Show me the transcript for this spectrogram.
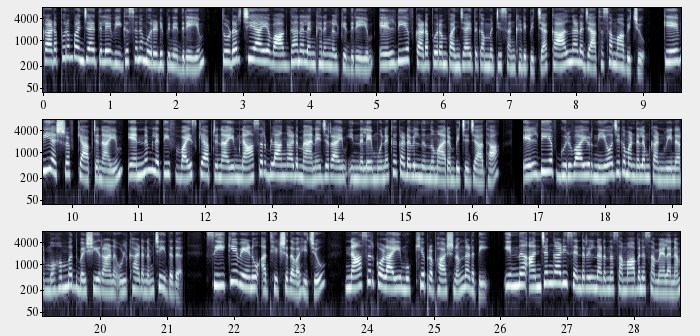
Kadappuram പഞ്ചായത്തിലെ വികസന മുരടിപ്പിനെതിരെയും തുടർച്ചയായ വാഗ്ദാന ലംഘനങ്ങൾക്കെതിരെയും L D F Kadappuram panchayat committee സംഘടിപ്പിച്ച കാൽനട ജാഥ സമാപിച്ചു. കെ വി അഷ്റഫ് ക്യാപ്റ്റനായും എൻ എം ലത്തീഫ് വൈസ് ക്യാപ്റ്റനായും നാസർ ബ്ലാങ്ങാട് മാനേജറായും ഇന്നലെ മുനക്കക്കടവിൽ നിന്നും ആരംഭിച്ച ജാഥ എൽ ഡി എഫ് ഗുരുവായൂർ നിയോജകമണ്ഡലം കൺവീനർ മുഹമ്മദ് ബഷീറാണ് ഉദ്ഘാടനം ചെയ്തത്. സി കെ വേണു അധ്യക്ഷത വഹിച്ചു. നാസർ കൊളായി മുഖ്യപ്രഭാഷണം നടത്തി. ഇന്ന് അഞ്ചങ്ങാടി സെന്ററിൽ നടന്ന സമാപന സമ്മേളനം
